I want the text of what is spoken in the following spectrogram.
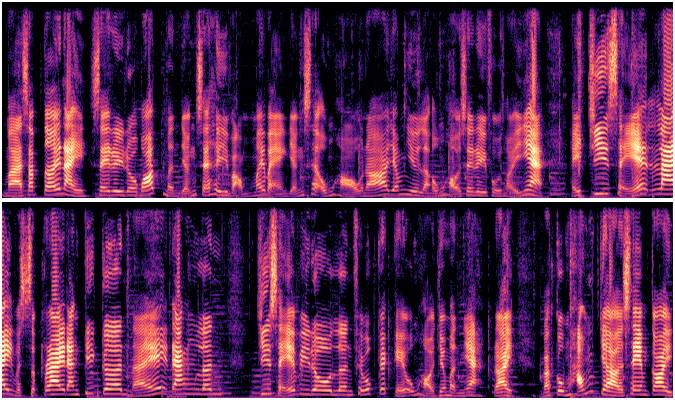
Mà sắp tới này series robot mình vẫn sẽ hy vọng mấy bạn vẫn sẽ ủng hộ nó giống như là ủng hộ series phù thủy nha. Hãy chia sẻ like và subscribe đăng ký kênh. Đấy đăng lên chia sẻ video lên facebook các kiểu ủng hộ cho mình nha. Rồi và cùng hóng chờ xem coi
